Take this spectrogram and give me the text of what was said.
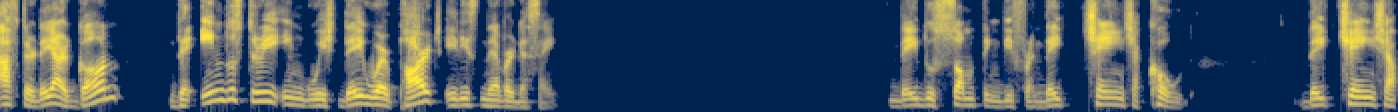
after they are gone, the industry in which they were part, it is never the same. They do something different. They change a code. They change a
